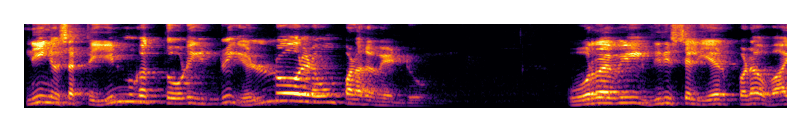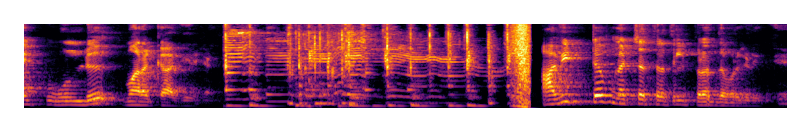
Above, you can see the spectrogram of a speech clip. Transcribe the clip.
நீங்கள் சற்று இன்முகத்தோடு இன்று எல்லோரிடமும் பழக வேண்டும். உறவில் விரிசல் ஏற்பட வாய்ப்பு உண்டு. மறக்காதீர்கள். அவிட்டம் நட்சத்திரத்தில் பிறந்தவர்களுக்கு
